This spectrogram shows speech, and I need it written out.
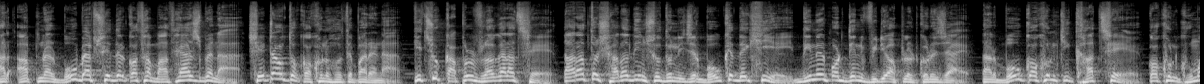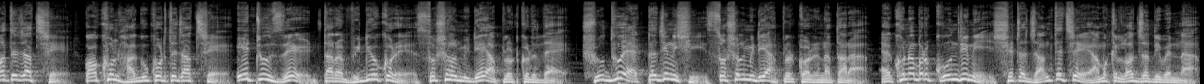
আর আপনার বউ ব্যবসায়ীদের কথা মাথায় আসবে না, সেটাও তো কখনো হতে পারে না। কিছু কাপল ভ্লগার আছে, তারা তো সারাদিন শুধু নিজের বউকে দেখিয়েই দিনের পর দিন ভিডিও আপলোড করে যায়। তার বউ কখন কি খাচ্ছে, কখন ঘুমাতে যাচ্ছে, কখন হাগু করতে যাচ্ছে এ টু জেড তারা ভিডিও করে সোশ্যাল মিডিয়ায় আপলোড করে দেয়। শুধু একটা জিনিসই সোশ্যাল মিডিয়া আপলোড করে না তারা। এখন আবার কোন জিনিস সেটা জানতে চেয়ে আমাকে লজ্জা দিবেন না।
